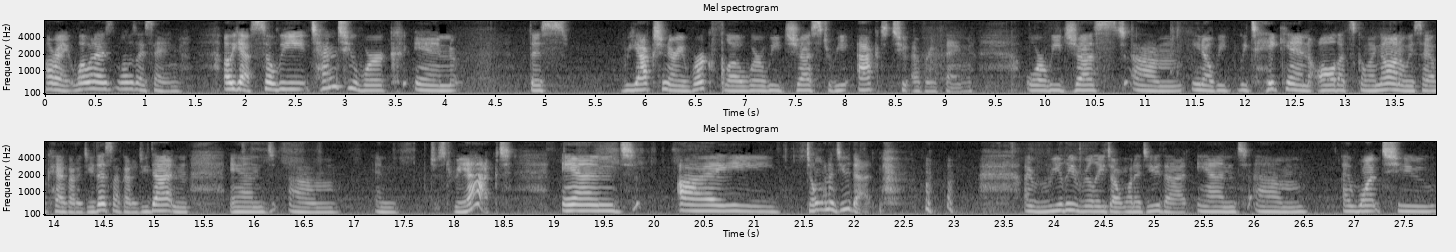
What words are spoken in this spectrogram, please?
All right, what, would I, what was I saying? Oh yes, yeah, so we tend to work in this reactionary workflow where we just react to everything or we just um, you know we, we take in all that's going on and we say okay i've got to do this i've got to do that and and um, and just react and i don't want to do that I really, really don't want to do that. And um, I want to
